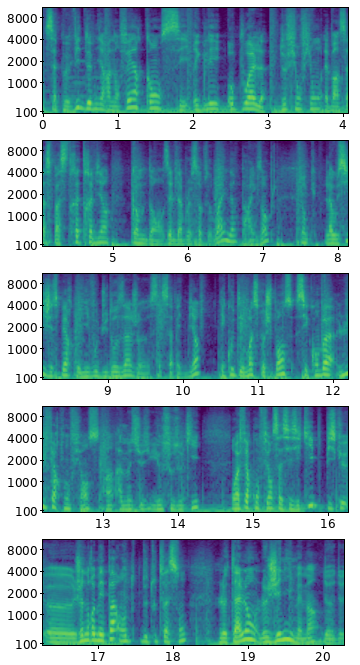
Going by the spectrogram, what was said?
ça peut vite devenir un enfer. Quand c'est réglé au poil de fion-fion, eh ben ça se passe très très bien, comme dans Zelda Breath of the Wild, hein, par exemple. Donc là aussi, j'espère qu'au niveau du dosage, ça, ça, va être bien. Écoutez, moi ce que je pense, c'est qu'on va lui faire confiance hein, à Monsieur Yu Suzuki. On va faire confiance à ses équipes, puisque euh, je ne remets pas en doute de toute façon le talent, le génie même hein, de, de.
